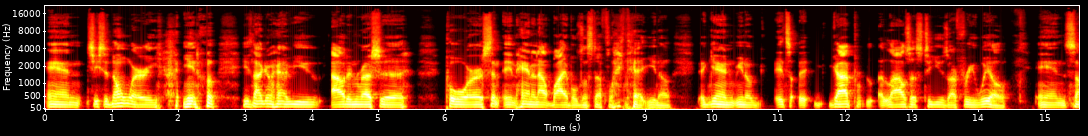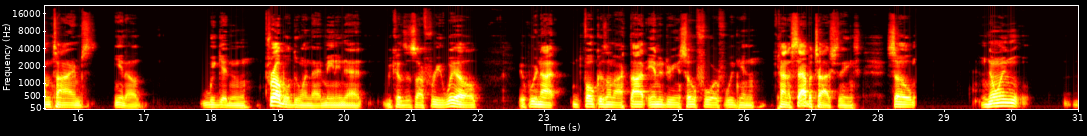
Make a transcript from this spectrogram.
and she said, "Don't worry, you know He's not going to have you out in Russia." poor and handing out Bibles and stuff like that. You know, again, you know, it's God allows us to use our free will, and sometimes you know we get in trouble doing that. Meaning that because it's our free will, if we're not focused on our thought, energy, and so forth, we can kind of sabotage things. So knowing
